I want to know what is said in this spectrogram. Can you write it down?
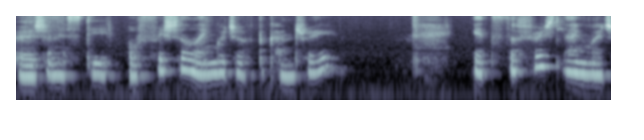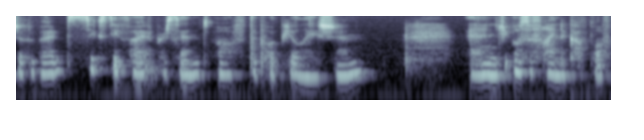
Persian is the official language of the country. It's the first language of about 65% of the population. And you also find a couple of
